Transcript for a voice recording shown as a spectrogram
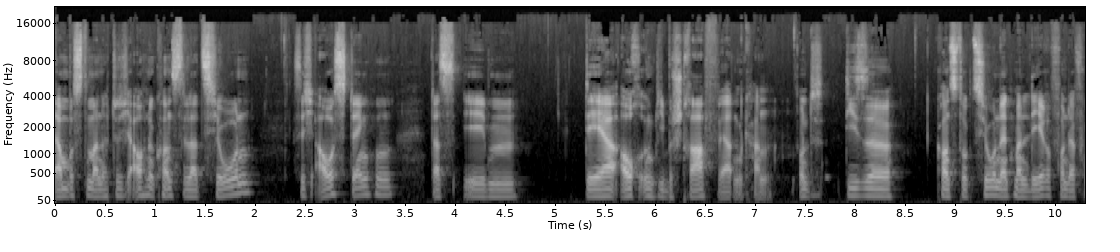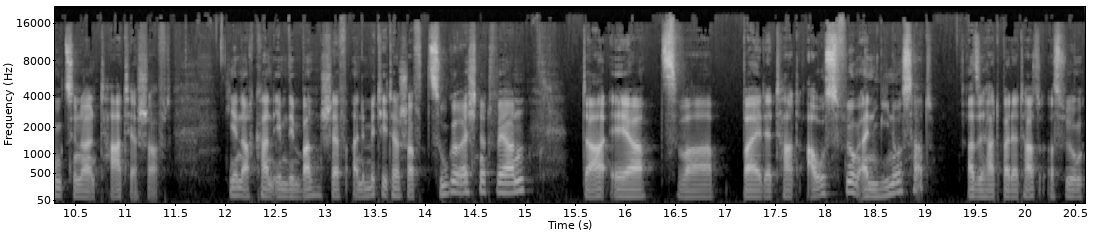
da musste man natürlich auch eine Konstellation sich ausdenken, dass eben der auch irgendwie bestraft werden kann. Und diese Konstruktion nennt man Lehre von der funktionalen Tatherrschaft. Hiernach kann eben dem Bandenchef eine Mittäterschaft zugerechnet werden, da er zwar bei der Tatausführung ein Minus hat, also er hat bei der Tatausführung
